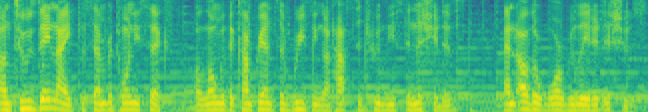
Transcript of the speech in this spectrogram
on Tuesday night, December 26th, along with a comprehensive briefing on hostage release initiatives and other war related issues.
